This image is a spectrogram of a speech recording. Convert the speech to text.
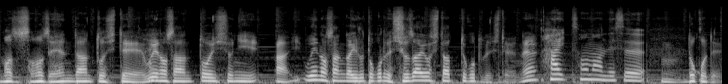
まずその前段として上野さんと一緒に、はい、あ上野さんがいるところで取材をしたってことでしたよね。はいそうなんです、うん、どこで？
